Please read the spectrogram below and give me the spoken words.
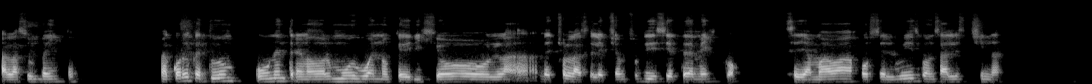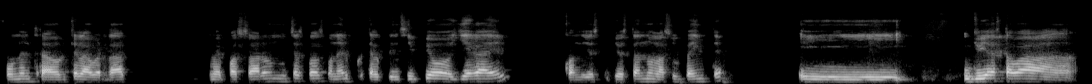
a la sub-20. Me acuerdo que tuve un, un, entrenador muy bueno que dirigió, la, de hecho, la selección sub-17 de México. Se llamaba José Luis González China. Fue un entrenador que la verdad me pasaron muchas cosas con él porque al principio llega él, cuando yo, yo estando en la sub-20, y yo ya estaba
